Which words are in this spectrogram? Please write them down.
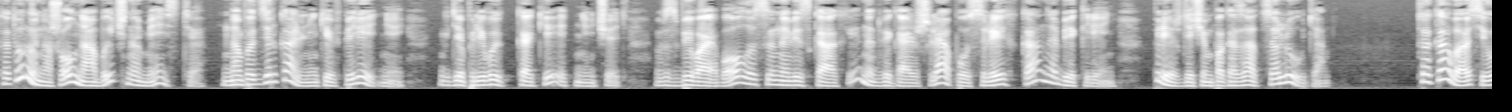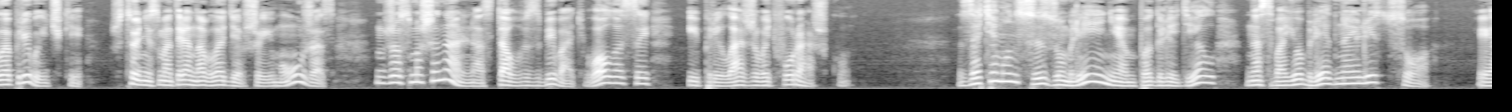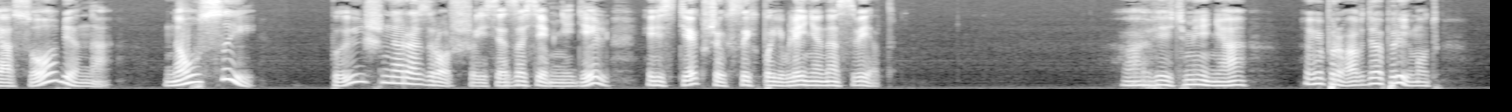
которую нашел на обычном месте, на подзеркальнике в передней, где привык кокетничать, взбивая волосы на висках и надвигая шляпу слегка на бекрень, прежде чем показаться людям. Такова сила привычки, что, несмотря на владевший ему ужас, Джос машинально стал взбивать волосы и прилаживать фуражку. Затем он с изумлением поглядел на свое бледное лицо и особенно на усы, пышно разросшиеся за семь недель, истекших с их появления на свет. «А ведь меня и правда примут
